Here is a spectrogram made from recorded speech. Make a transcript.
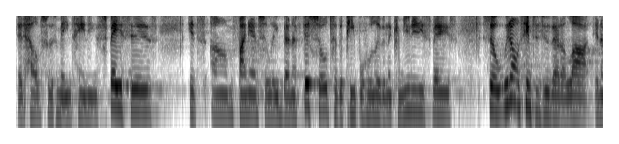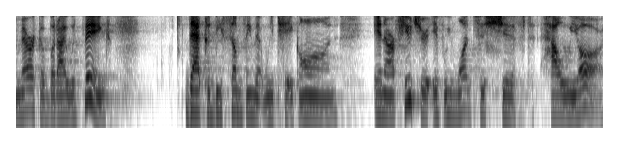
it helps with maintaining spaces. It's um, financially beneficial to the people who live in the community space. So we don't seem to do that a lot in America, but I would think that could be something that we take on in our future if we want to shift how we are.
